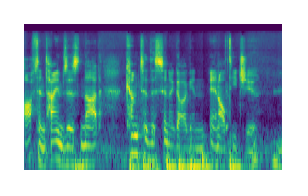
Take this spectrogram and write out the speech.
oftentimes is not come to the synagogue and, and i'll teach you. Mm-hmm.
